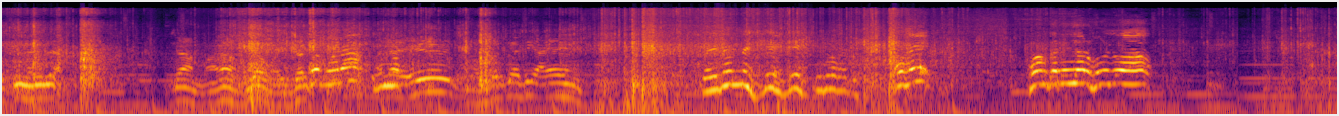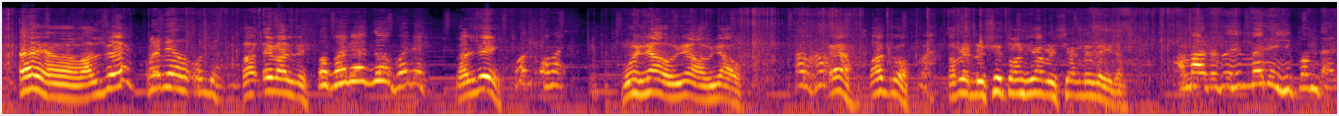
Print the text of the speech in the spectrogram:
નહીં લે ફોન કરી યાર હું તો એ વાલદે? ઓય બે ઓય બે વા- એ વાલદે. ઓ જો ભાઈ બે વાલદે હું ને આવું ને આવું ને આવું. એ પાકો આપણે દુસરી ત્રણથી આપણે શેક દઈ લઈ રહ્યા અમારે તો દુહી મરી છે પમદાર.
